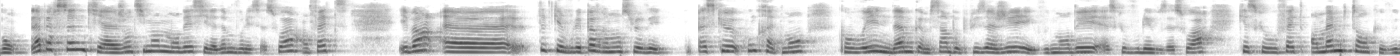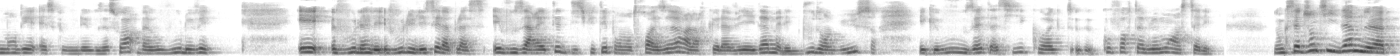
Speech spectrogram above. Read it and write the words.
Bon, la personne qui a gentiment demandé si la dame voulait s'asseoir, en fait, eh ben, euh, peut-être qu'elle voulait pas vraiment se lever. Parce que concrètement, quand vous voyez une dame comme ça, un peu plus âgée, et que vous demandez est-ce que vous voulez vous asseoir, qu'est-ce que vous faites en même temps que vous demandez est-ce que vous voulez vous asseoir Bah vous vous levez. Et vous, vous lui laissez la place. Et vous arrêtez de discuter pendant trois heures alors que la vieille dame, elle est debout dans le bus et que vous vous êtes assis correct, euh, confortablement installé. Donc cette gentille dame ne l'a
